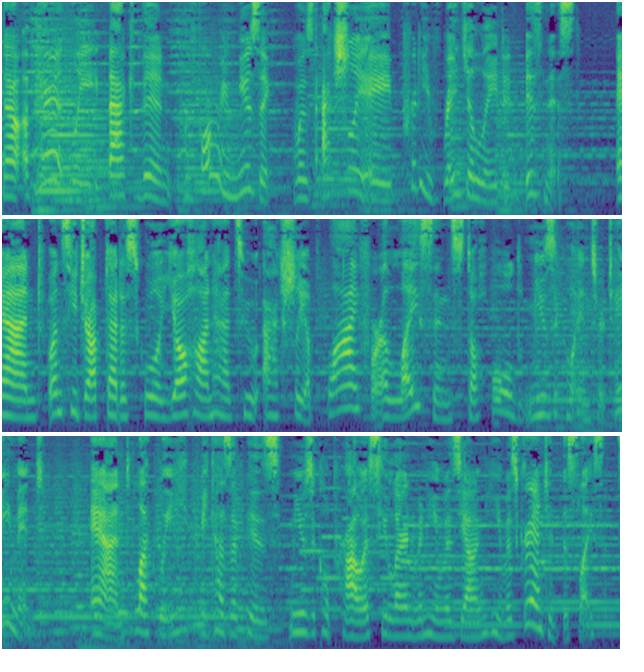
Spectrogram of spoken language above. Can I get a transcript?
Now, apparently, back then, performing music was actually a pretty regulated business. And once he dropped out of school, Johann had to actually apply for a license to hold musical entertainment. And luckily, because of his musical prowess he learned when he was young, he was granted this license.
